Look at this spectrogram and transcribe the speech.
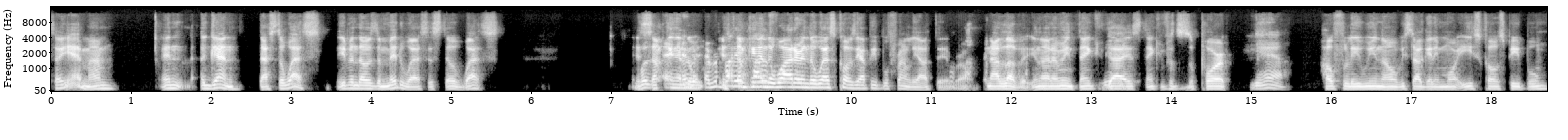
So yeah, man. And again, that's the West. Even though it's the Midwest, it's still West. It's Well, something in the it's everybody in something in the water in the West Coast. Yeah, people friendly out there, bro. And I love it. You know what I mean? Thank you guys. Thank you for the support. Yeah. Hopefully, we you know we start getting more East Coast people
